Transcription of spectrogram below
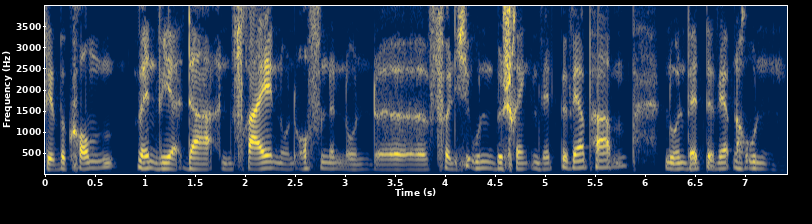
wir bekommen, wenn wir da einen freien und offenen und äh, völlig unbeschränkten Wettbewerb haben, nur einen Wettbewerb nach unten.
